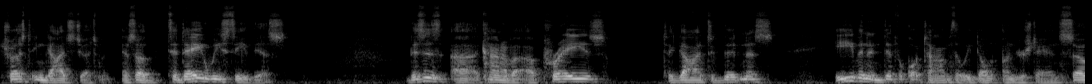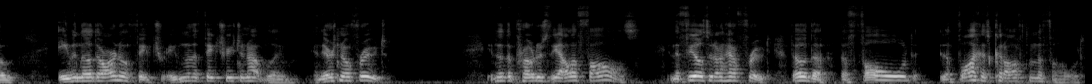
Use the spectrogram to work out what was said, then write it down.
trust in God's judgment. And so today we see this. This is a, kind of a, a praise to God's goodness, even in difficult times that we don't understand. So even though there are no fig trees, even though the fig trees do not bloom, and there's no fruit, even though the produce of the olive falls, and the fields do not have fruit, though the, the fold, the flock is cut off from the fold,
